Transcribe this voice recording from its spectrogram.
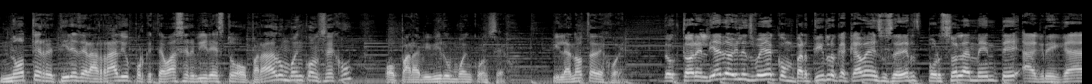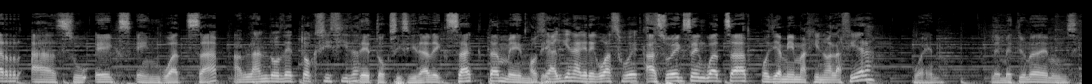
no te retires de la radio porque te va a servir esto o para dar un buen consejo o para vivir un buen consejo. Y la nota de Joel. Doctor, el día de hoy les voy a compartir lo que acaba de suceder por solamente agregar a su ex en WhatsApp. Hablando de toxicidad. De toxicidad, exactamente. O sea, alguien agregó a su ex. A su ex en WhatsApp. Pues ya me imagino a la fiera. Bueno, le metió una denuncia.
